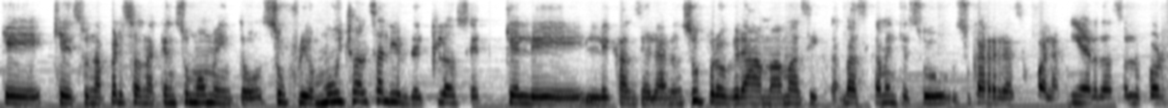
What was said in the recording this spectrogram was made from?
que, que es una persona que en su momento sufrió mucho al salir del closet, que le, le cancelaron su programa, básica- básicamente su, su carrera se fue a la mierda solo por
